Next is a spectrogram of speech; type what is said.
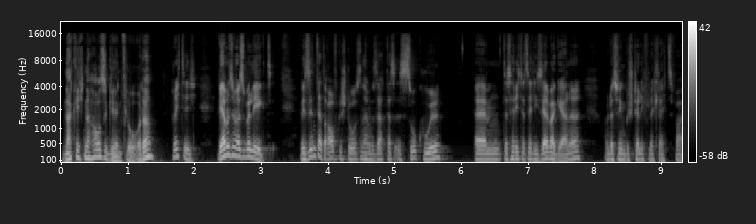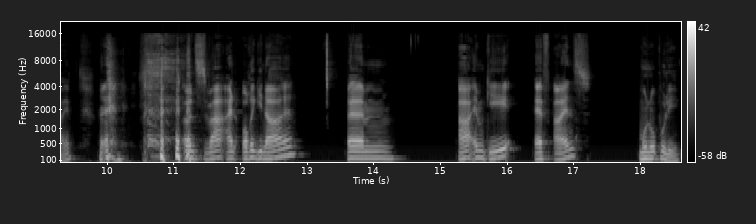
nackig nach Hause gehen, Flo, oder? Richtig. Wir haben uns immer was überlegt. Wir sind da drauf gestoßen und haben gesagt, das ist so cool. Ähm, das hätte ich tatsächlich selber gerne und deswegen bestelle ich vielleicht gleich zwei. und zwar ein Original ähm, AMG F1 Monopoly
